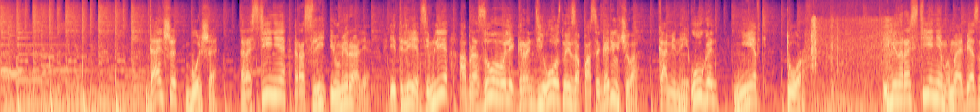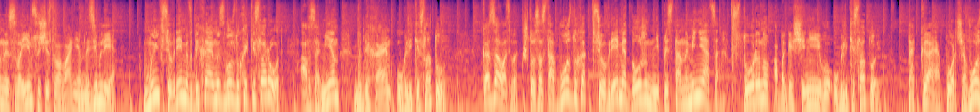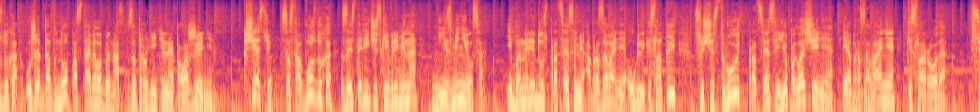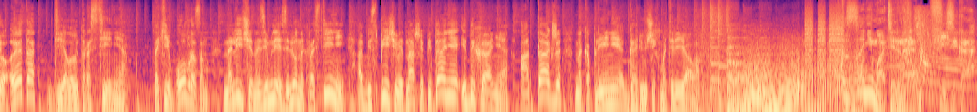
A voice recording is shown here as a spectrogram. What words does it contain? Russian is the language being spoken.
Дальше больше. Растения росли и умирали. И тлея в земле образовывали грандиозные запасы горючего – каменный уголь, нефть, торф. Именно растениям мы обязаны своим существованием на Земле. Мы все время вдыхаем из воздуха кислород, а взамен выдыхаем углекислоту. Казалось бы, что состав воздуха все время должен непрестанно меняться в сторону обогащения его углекислотой. Такая порча воздуха уже давно поставила бы нас в затруднительное положение. К счастью, состав воздуха за исторические времена не изменился – ибо наряду с процессами образования углекислоты существует процесс ее поглощения и образования кислорода. Все это делают растения. Таким образом, наличие на Земле зеленых растений обеспечивает наше питание и дыхание, а также накопление горючих материалов. Занимательная физика.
